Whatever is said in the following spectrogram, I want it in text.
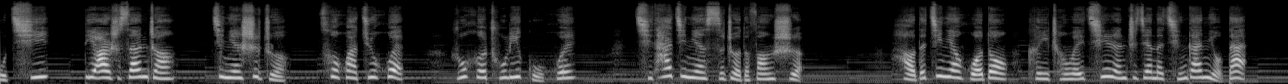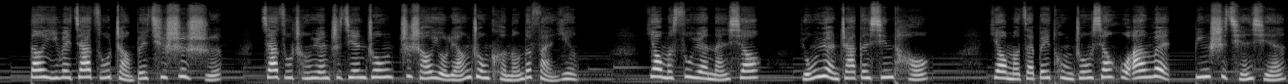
五七第二十三章纪念逝者策划聚会，如何处理骨灰，其他纪念死者的方式。好的纪念活动可以成为亲人之间的情感纽带。当一位家族长辈去世时，家族成员之间中至少有两种可能的反应：要么夙愿难消，永远扎根心头；要么在悲痛中相互安慰，冰释前嫌。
